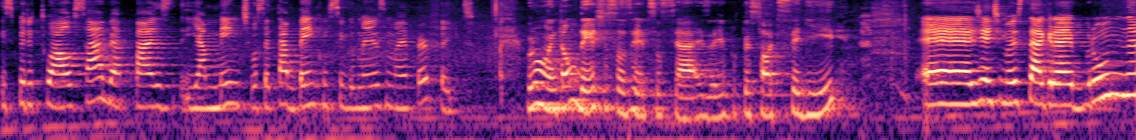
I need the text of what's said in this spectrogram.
espiritual, sabe? A paz e a mente, você tá bem consigo mesmo, é perfeito. Bruno, então deixa suas redes sociais aí pro pessoal te seguir. É, gente, meu Instagram é bruna.piva,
